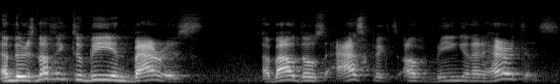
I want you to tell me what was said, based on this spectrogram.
and there's nothing to be embarrassed about those aspects of being an inheritance.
